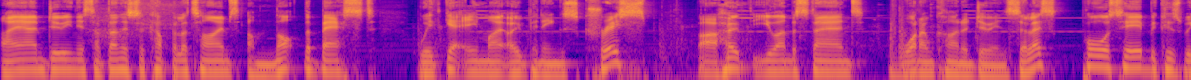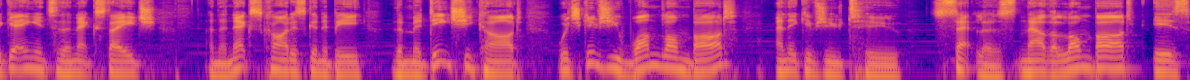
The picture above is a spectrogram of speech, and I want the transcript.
I am doing this. I've done this a couple of times. I'm not the best with getting my openings crisp, but I hope that you understand what I'm kind of doing. So let's pause here because we're getting into the next stage. And the next card is going to be the Medici card, which gives you one Lombard and it gives you two settlers. Now, the Lombard is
